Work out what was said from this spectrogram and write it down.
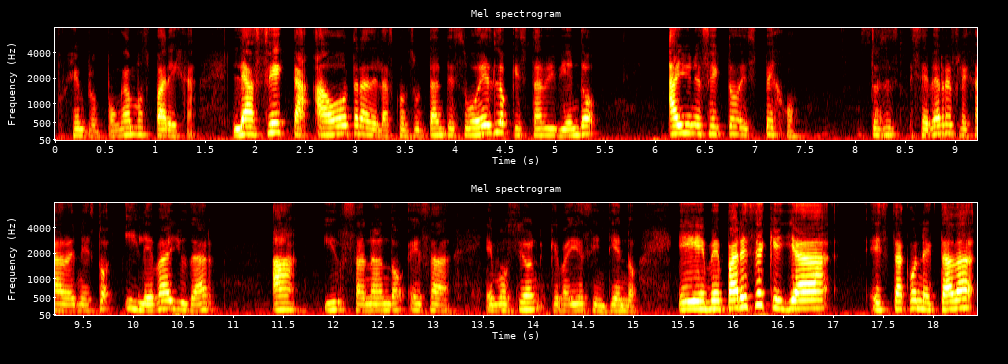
por ejemplo, pongamos pareja, le afecta a otra de las consultantes o es lo que está viviendo, hay un efecto espejo. Entonces se ve reflejada en esto y le va a ayudar a ir sanando esa emoción que vaya sintiendo. Eh, me parece que ya está conectada,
